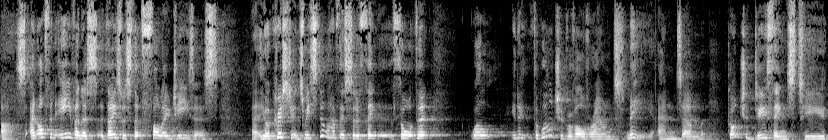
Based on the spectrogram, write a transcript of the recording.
us. And often, even as those of us that follow Jesus, uh, who are Christians, we still have this sort of thing, thought that well, you know, the world should revolve around me, and um, God should do things to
